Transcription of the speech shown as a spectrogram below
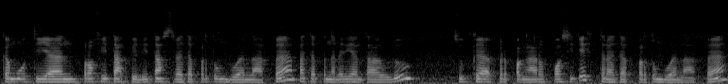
Kemudian profitabilitas terhadap pertumbuhan laba pada penelitian terdahulu juga berpengaruh positif terhadap pertumbuhan laba.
